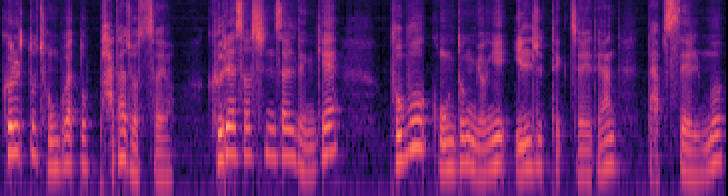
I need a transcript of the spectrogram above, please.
그걸 또 정부가 또 받아줬어요. 그래서 신설된 게 부부 공동 명의 1주택자에 대한 납세 의무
